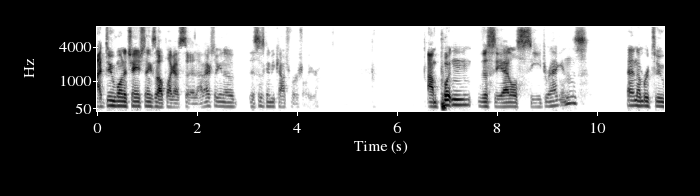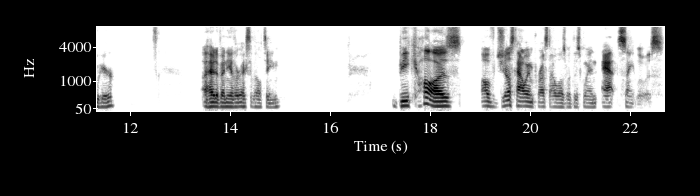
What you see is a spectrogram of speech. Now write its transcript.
I do want to change things up. Like I said, I'm actually gonna. This is gonna be controversial here. I'm putting the Seattle Sea Dragons at number two here, ahead of any other XFL team, because of just how impressed I was with this win at St. Louis.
